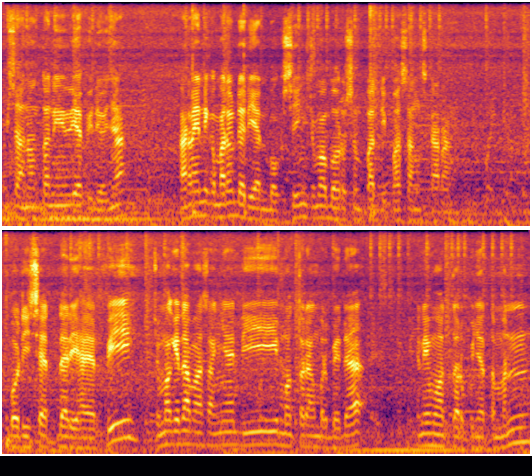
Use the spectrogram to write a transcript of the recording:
bisa nonton ini dia videonya. Karena ini kemarin udah di unboxing, cuma baru sempat dipasang sekarang. Body set dari HRV, cuma kita masangnya di motor yang berbeda. Ini motor punya temen,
